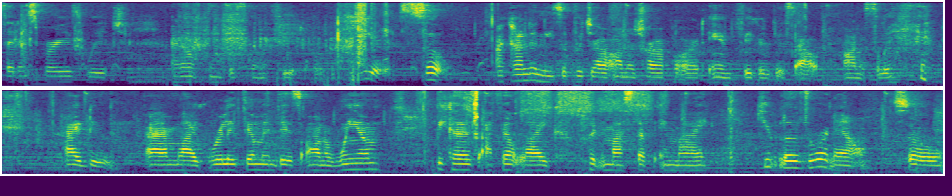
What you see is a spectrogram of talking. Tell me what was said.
setting sprays which I don't think is to fit over here. So I kind of need to put y'all on a tripod and figure this out honestly. I do. I'm like really filming this on a whim because I felt like putting my stuff in my cute little drawer now. So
